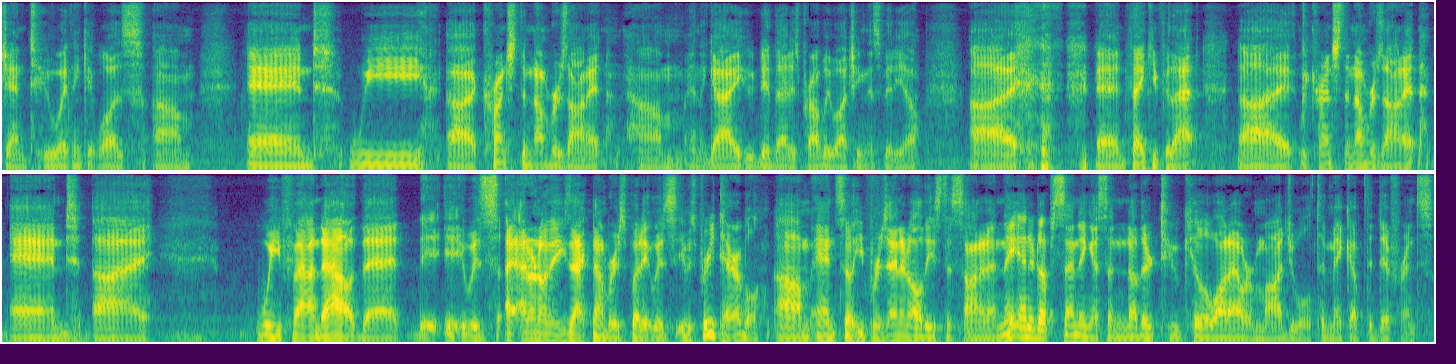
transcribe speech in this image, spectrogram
Gen 2, I think it was. Um, and we uh, crunched the numbers on it. Um, and the guy who did that is probably watching this video. Uh, and thank you for that. Uh, we crunched the numbers on it, and uh, we found out that it, it was I, I, don't know the exact numbers, but it was it was pretty terrible. Um, and so he presented all these to Sonnen, and they ended up sending us another two kilowatt hour module to make up the difference.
